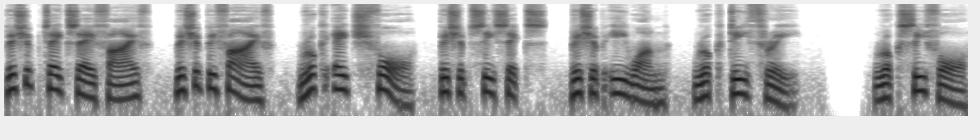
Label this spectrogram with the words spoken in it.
bishop takes a5, bishop e5, rook h4, bishop c6, bishop e1, rook d3. Rook c4,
